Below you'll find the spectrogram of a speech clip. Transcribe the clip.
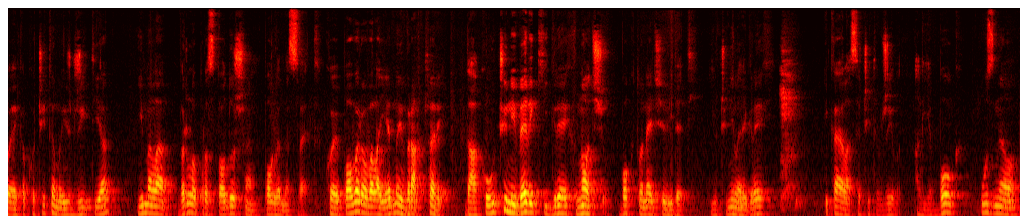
koja je, kako čitamo iz žitija, imala vrlo prostodušan pogled na svet, koja je poverovala jednoj vračari da ako učini veliki greh noću, Bog to neće videti. I učinila je greh i kajala se čitav život. Ali je Bog uzneo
